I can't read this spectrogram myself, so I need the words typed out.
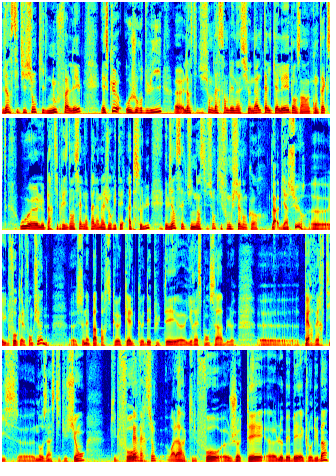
l'institution qu'il nous fallait. Est-ce que aujourd'hui, euh, l'institution de l'Assemblée nationale telle qu'elle est, dans un contexte où le parti présidentiel n'a pas la majorité absolue, eh bien c'est une institution qui fonctionne encore? Bah, Bien sûr, euh, il faut qu'elle fonctionne. Euh, ce n'est pas parce que quelques députés euh, irresponsables pervertissent nos institutions qu'il faut perversion. voilà qu'il faut jeter le bébé avec l'eau du bain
